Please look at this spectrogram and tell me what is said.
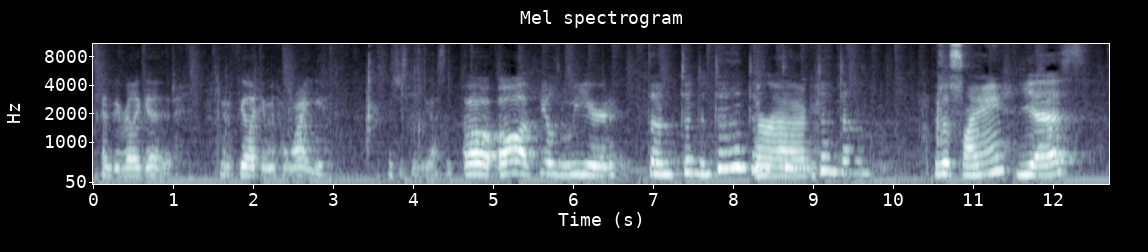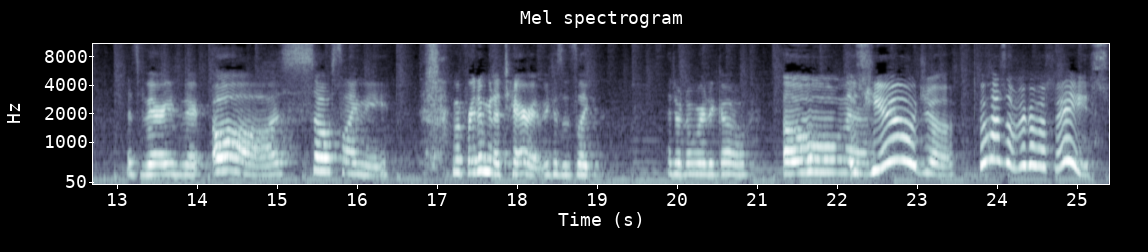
it's gonna be really good. I'm gonna feel like I'm in Hawaii. Which is gonna be awesome. Oh, oh, it feels weird. Dun dun dun dun dun dun dun dun. is it slimy? Yes. It's very, very, oh, it's so slimy. I'm afraid I'm gonna tear it because it's like, I don't know where to go. Oh man. It's huge. Who has that big of a face?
